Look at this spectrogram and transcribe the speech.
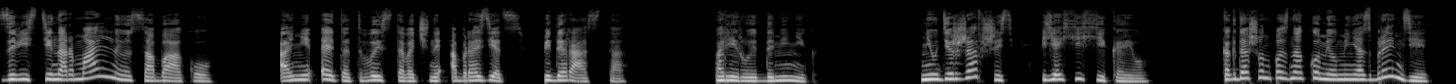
завести нормальную собаку, а не этот выставочный образец педераста, парирует Доминик. Не удержавшись, я хихикаю. Когда Шон познакомил меня с Бренди,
